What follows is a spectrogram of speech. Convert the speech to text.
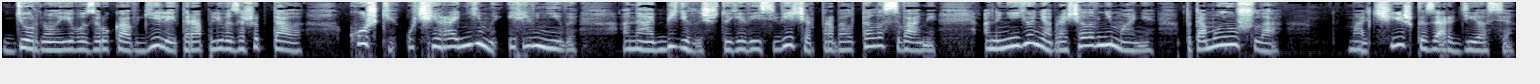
Дернула его за рукав Геля и торопливо зашептала. «Кошки очень ранимы и ревнивы. Она обиделась, что я весь вечер проболтала с вами, а на нее не обращала внимания, потому и ушла. Мальчишка зарделся.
